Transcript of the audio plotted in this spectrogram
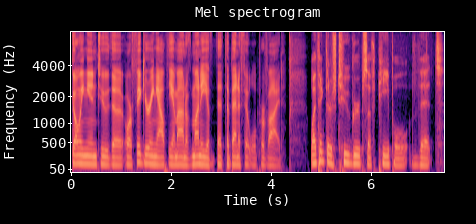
going into the or figuring out the amount of money of, that the benefit will provide? Well i think there's two groups of people that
